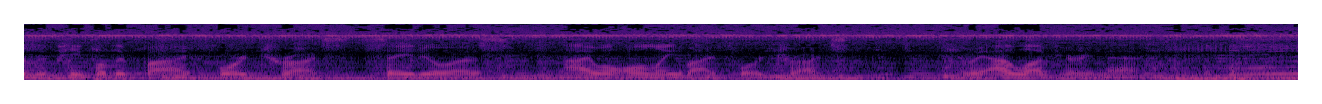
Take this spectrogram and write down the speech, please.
The people that buy Ford trucks say to us, I will only buy Ford trucks. I mean, I love hearing that.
